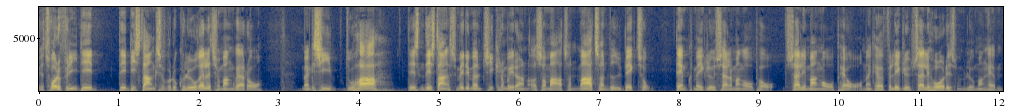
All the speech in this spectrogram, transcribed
Jeg tror det er, fordi det er, det er distance, hvor du kan løbe relativt mange hvert år. Man kan sige, du har, det er sådan en distance midt imellem 10 km og så maraton. Maraton ved vi begge to, dem kan man ikke løbe særlig mange år på år. Særlig mange år per år. Man kan i hvert fald ikke løbe særlig hurtigt, som man løber mange af dem.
